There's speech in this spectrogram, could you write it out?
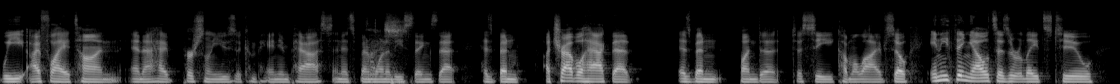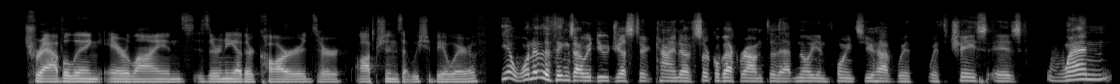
we i fly a ton and i have personally used a companion pass and it's been nice. one of these things that has been a travel hack that has been fun to to see come alive. So anything else as it relates to traveling airlines is there any other cards or options that we should be aware of? Yeah one of the things i would do just to kind of circle back around to that million points you have with with chase is when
